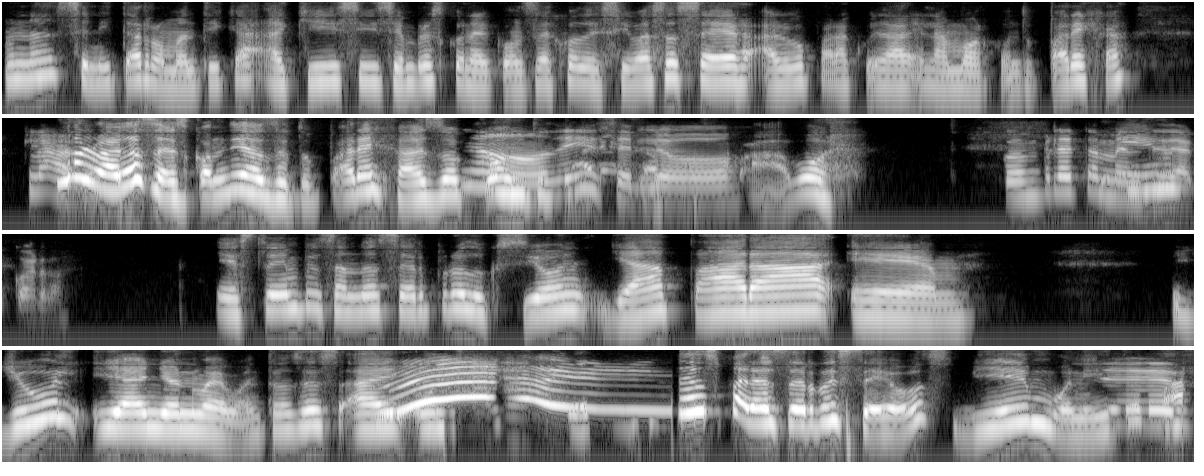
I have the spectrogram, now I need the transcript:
una cenita romántica. Aquí sí, siempre es con el consejo de si vas a hacer algo para cuidar el amor con tu pareja, Claro, no lo hagas a escondidas de tu pareja, con No, pareja, díselo. por favor. completamente Y- de acuerdo. Estoy empezando a hacer producción ya para Yule y Año Nuevo. Entonces hay cositas para hacer deseos bien bonito Yes. para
